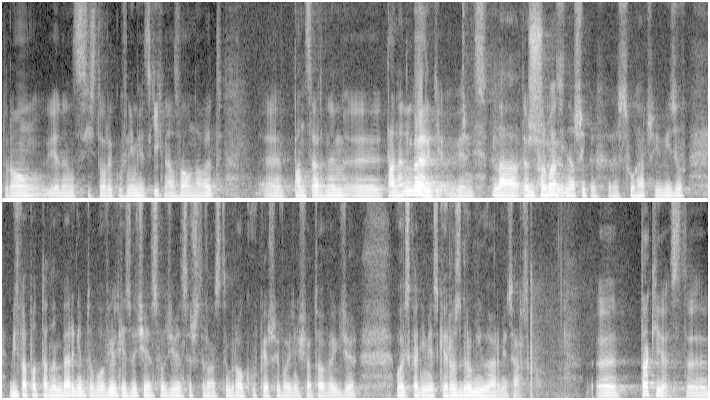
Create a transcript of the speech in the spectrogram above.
którą jeden z historyków niemieckich nazwał nawet pancernym y, Tannenbergiem, więc Dla Też, informacji y- naszych e, słuchaczy i widzów, bitwa pod Tannenbergiem to było wielkie zwycięstwo w 1914 roku w I wojnie światowej, gdzie wojska niemieckie rozgromiły armię carską. E, Tak jest. E,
